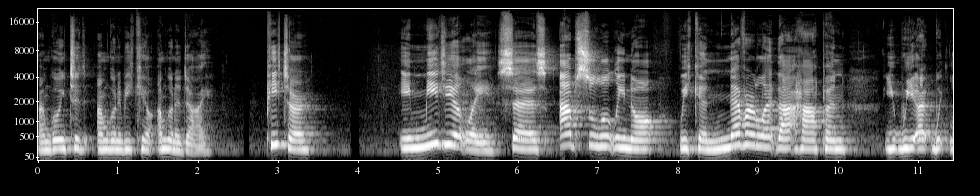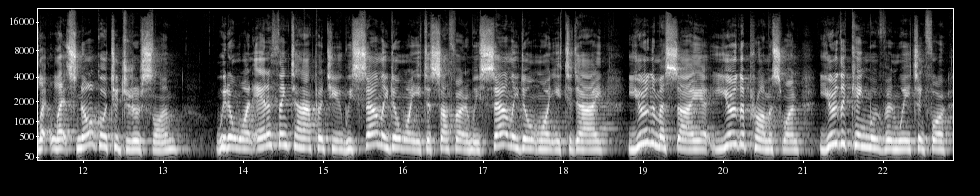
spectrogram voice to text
I'm going to, I'm going to be killed. I'm going to die. Peter immediately says, Absolutely not. We can never let that happen. We, uh, we let, let's not go to Jerusalem. We don't want anything to happen to you. We certainly don't want you to suffer, and we certainly don't want you to die. You're the Messiah. You're the promised one. You're the king we've been waiting for.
